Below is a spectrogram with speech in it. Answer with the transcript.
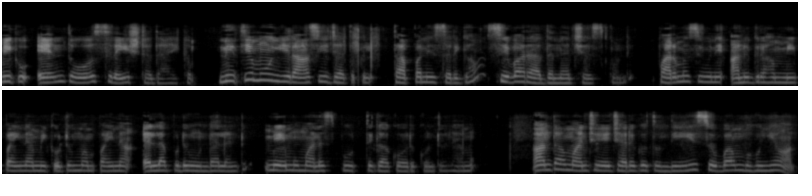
మీకు ఎంతో శ్రేష్టదాయకం. నిత్యము ఈ రాశి జాతకులు తప్పనిసరిగా శివారాధన చేసుకోండి. పరమశివుని అనుగ్రహం మీ పైన మీ కుటుంబం పైన ఎల్లప్పుడూ ఉండాలంటూ మేము మనస్ఫూర్తిగా కోరుకుంటున్నాము. అంతా మంచి జరుగుతుంది. శుభం భూయాత్.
